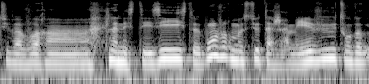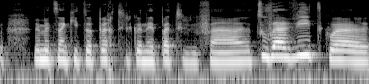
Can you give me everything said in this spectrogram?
tu vas voir un, l'anesthésiste. Bonjour, monsieur, t'as jamais vu ton le médecin qui t'opère, tu le connais pas. Tu, enfin, tout va vite, quoi.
